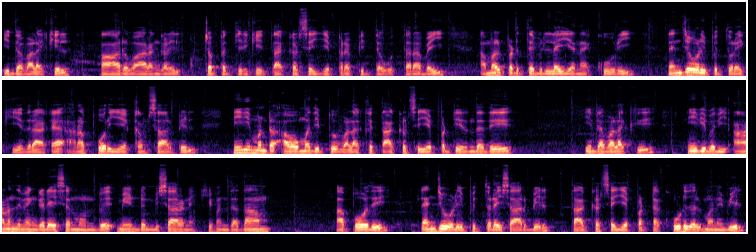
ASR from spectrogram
இந்த வழக்கில் ஆறு வாரங்களில் குற்றப்பத்திரிகை தாக்கல் செய்ய பிறப்பித்த உத்தரவை அமல்படுத்தவில்லை என கூறி லஞ்ச ஒழிப்புத்துறைக்கு எதிராக அறப்போர் இயக்கம் சார்பில் நீதிமன்ற அவமதிப்பு வழக்கு தாக்கல் செய்யப்பட்டிருந்தது. இந்த வழக்கு நீதிபதி ஆனந்த் வெங்கடேசன் முன்பு மீண்டும் விசாரணைக்கு வந்ததாம். அப்போது லஞ்ச ஒழிப்புத்துறை சார்பில் தாக்கல் செய்யப்பட்ட கூடுதல் மனுவில்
